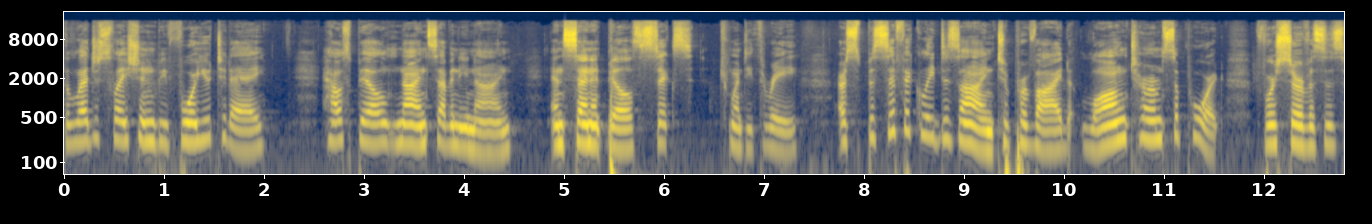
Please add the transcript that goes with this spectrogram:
The legislation before you today, House Bill 979 and Senate Bill 623, are specifically designed to provide long-term support for services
